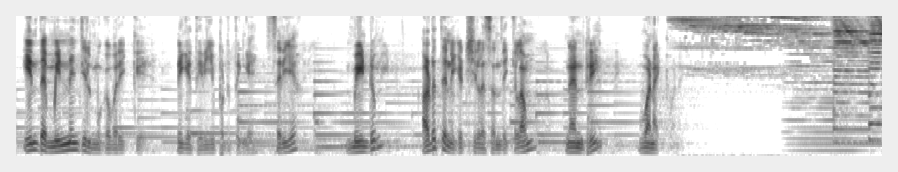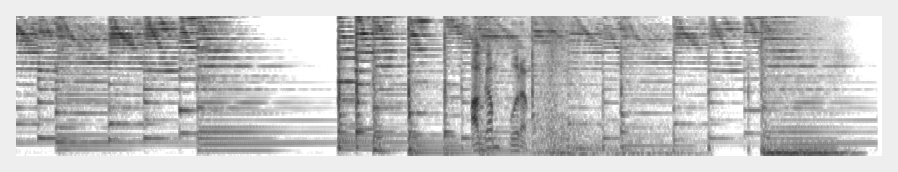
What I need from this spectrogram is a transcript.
இந்த மின்னஞ்சல் முகவரிக்கு நீங்கள் தெரியப்படுத்துங்க சரியா? மீண்டும் அடுத்த நிகழ்ச்சியில் சந்திக்கலாம். நன்றி வணக்கம். அகம்புறம்.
